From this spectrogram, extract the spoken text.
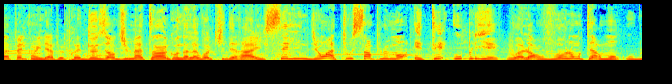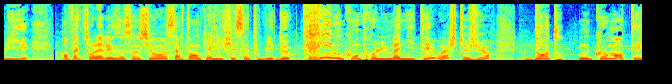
appelle quand il est à peu près 2h du matin, qu'on a la voix qui déraille. Céline Dion a tout simplement été oubliée, ou alors volontairement oubliée. En fait, sur les réseaux sociaux, certains ont qualifié cet oubli de crime contre l'humanité, ouais, je te jure. D'autres ont commenté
